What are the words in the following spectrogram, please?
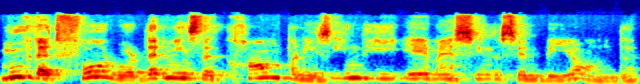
move that forward, that means that companies in the EMS industry and beyond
